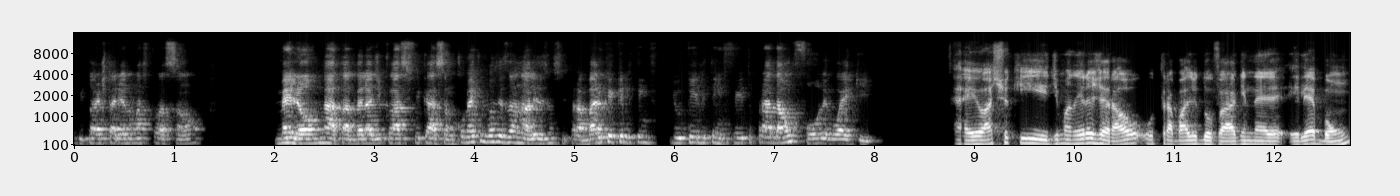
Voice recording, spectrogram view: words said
Vitória estaria numa situação melhor na tabela de classificação. Como é que vocês analisam esse trabalho? O que, é que ele tem, o que ele tem feito para dar um fôlego à equipe? É, eu acho que, de maneira geral, o trabalho do Wagner ele é bom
